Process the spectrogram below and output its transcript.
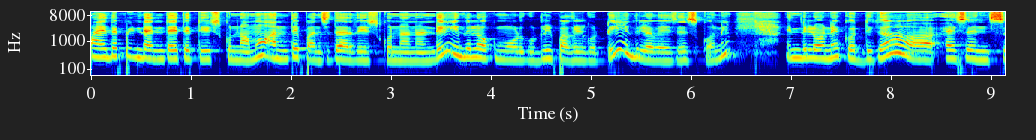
మైదాపిండి ఎంతైతే తీసుకున్నామో అంతే పంచదార తీసుకున్నానండి. ఇందులో ఒక మూడు గుడ్లు పగలగొట్టి ఇందులో వేసేసుకొని ఇందులోనే కొద్దిగా ఎసెన్స్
